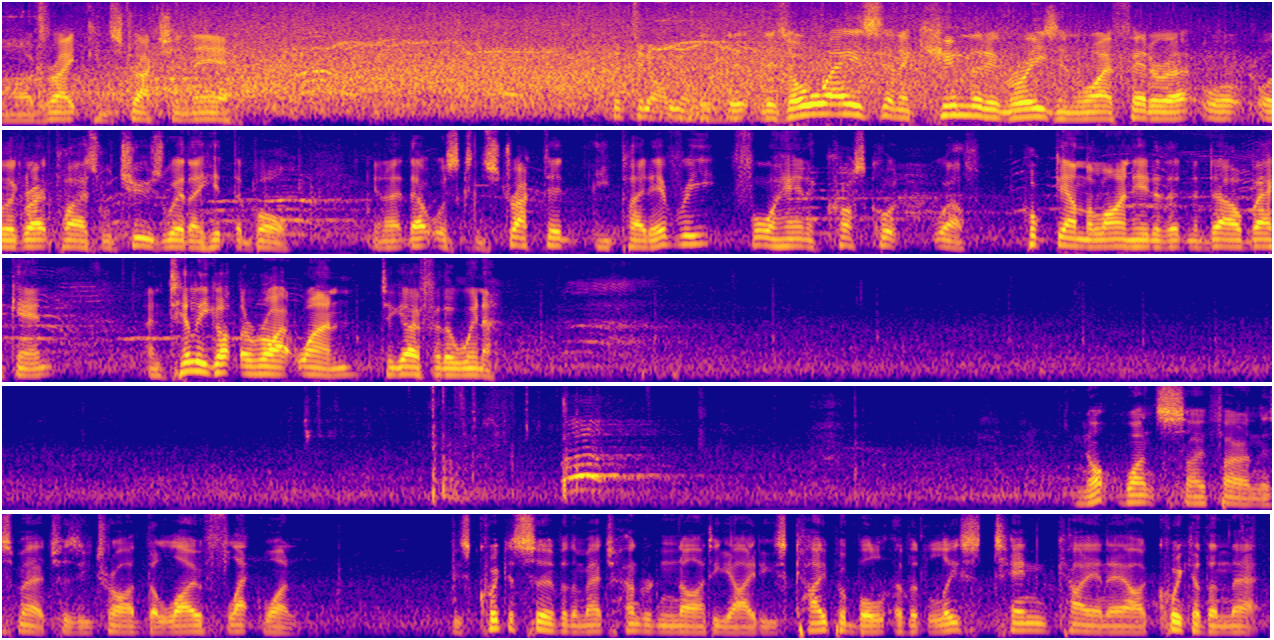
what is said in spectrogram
Oh, great construction there. 15 all. Th- There's always an accumulative reason why Federer or, or the great players will choose where they hit the ball. You know, that was constructed. He played every forehand across court, well, hooked down the line here to the Nadal backhand until he got the right one to go for the winner. Not once so far in this match has he tried the low flat one. His quickest serve of the match, 198. He's capable of at least 10k an hour quicker than that.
